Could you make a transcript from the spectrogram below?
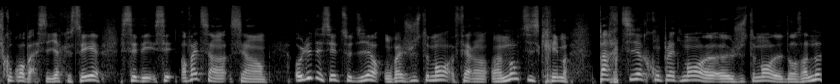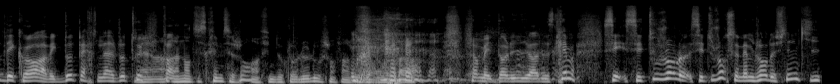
je comprends pas. C'est-à-dire que c'est, c'est des, c'est, en fait, c'est un, c'est un, au lieu d'essayer de se dire, on va justement faire un, un anti-scream, partir complètement, euh, justement, euh, dans un autre décor avec d'autres personnages, d'autres trucs. un, Enfin, un anti-scream, c'est genre un film de Claude Lelouch. Enfin, je veux dire, on non mais dans l'univers de Scream, c'est c'est toujours, le- c'est toujours ce même genre de film qui,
